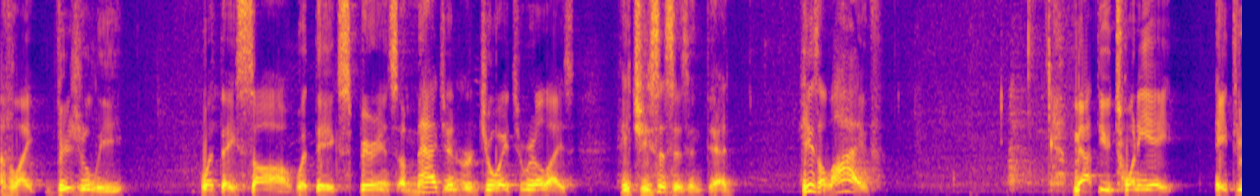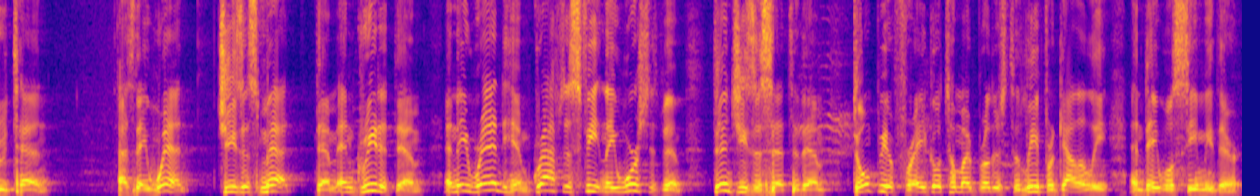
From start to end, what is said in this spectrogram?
of like visually what they saw, what they experienced. Imagine her joy to realize, hey, Jesus isn't dead. He's alive. Matthew 28, 8 through 10. As they went, Jesus met them and greeted them. And they ran to him, grasped his feet, and they worshiped him. Then Jesus said to them, Don't be afraid. Go tell my brothers to leave for Galilee, and they will see me there.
